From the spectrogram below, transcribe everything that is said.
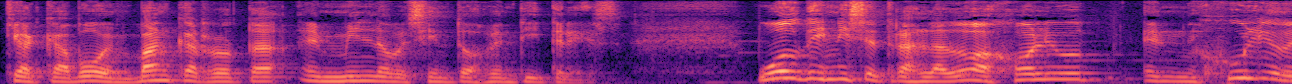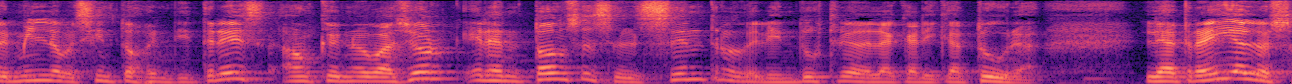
que acabó en bancarrota en 1923. Walt Disney se trasladó a Hollywood en julio de 1923, aunque Nueva York era entonces el centro de la industria de la caricatura. Le atraía Los,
